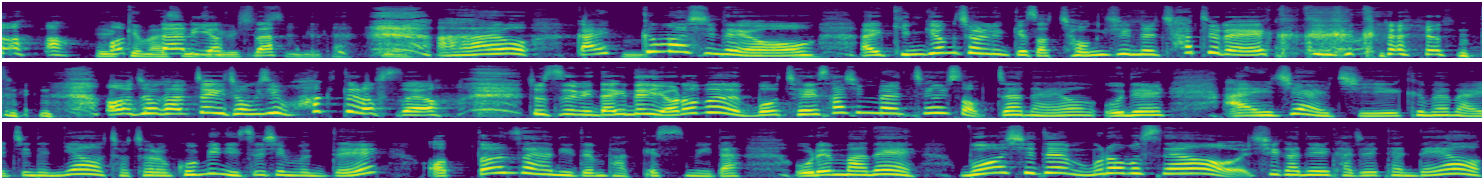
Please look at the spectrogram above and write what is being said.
이렇게 말씀드리고 싶습니다. 네. 아유, 깔끔하시네요. 음. 아 김경철님께서 정신을 찾으래. 크크크 하셨는데. 어, 저 갑자기 정신 확 들었어요. 좋습니다. 근데 여러분, 뭐 제 사심만 채울 수 없잖아요. 오늘 알지 알지, 그만 알지는요. 저처럼 고민 있으신 분들 어떤 사연이든 받겠습니다. 오랜만에 무엇이든 물어보세요. 시간을 가질 텐데요.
